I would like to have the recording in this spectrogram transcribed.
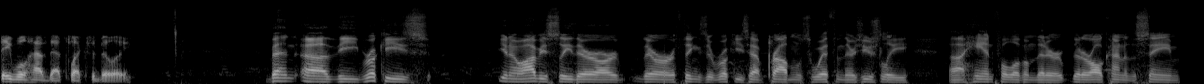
they will have that flexibility. Ben, uh, the rookies, you know, obviously there are there are things that rookies have problems with, and there's usually a handful of them that are that are all kind of the same.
